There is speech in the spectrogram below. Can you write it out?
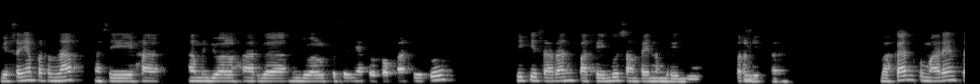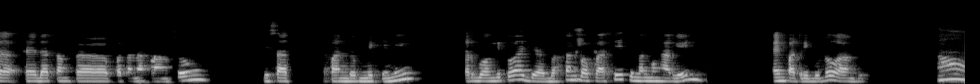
Biasanya peternak masih ha menjual harga menjual susunya ke koperasi itu di kisaran 4.000 sampai 6.000 per hmm. liter. Bahkan kemarin saya datang ke peternak langsung di saat pandemik ini terbuang gitu aja. Bahkan koperasi cuma menghargai eh, 4.000 doang. Oh.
